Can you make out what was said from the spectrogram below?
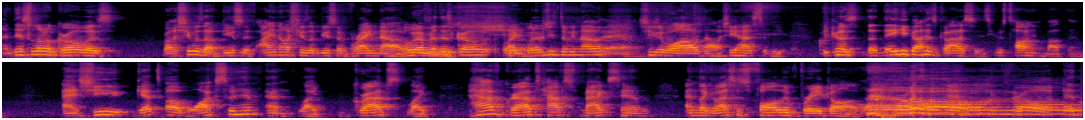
and this little girl was, bro, she was abusive. I know she's abusive right now. Whoever this girl, shit. like whatever she's doing now, Damn. she's wild now. She has to be because the day he got his glasses, he was talking about them, and she gets up, walks to him, and like grabs like half grabs, half smacks him, and the glasses fall and break off. Oh, And, no bro, and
